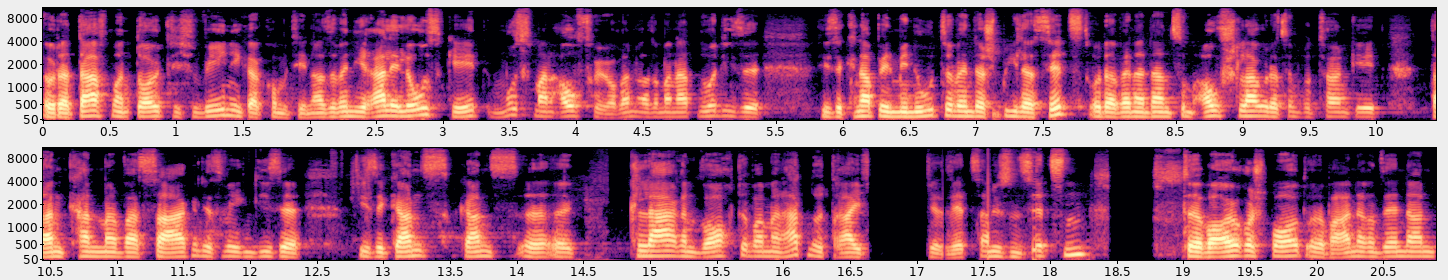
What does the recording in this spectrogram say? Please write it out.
oder darf man deutlich weniger kommentieren. Also wenn die Rallye losgeht, muss man aufhören. Also man hat nur diese, diese knappe Minute, wenn der Spieler sitzt oder wenn er dann zum Aufschlag oder zum Return geht, dann kann man was sagen. Deswegen diese, diese ganz, ganz äh, klaren Worte, weil man hat nur drei, vier Sätze, müssen sitzen. Bei Eurosport oder bei anderen Sendern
